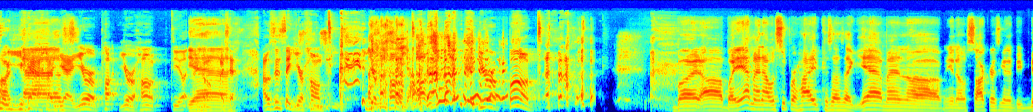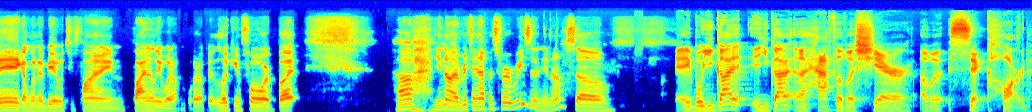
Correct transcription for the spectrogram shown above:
Oh yeah, podcast. yeah. You're a pu- you're a hump. Do you- no, I, Yeah. said- I was gonna say you're humped. You're pumped. you're a pumped. but uh but yeah man i was super hyped because i was like yeah man uh you know soccer is gonna be big i'm gonna be able to find finally what i'm what i've been looking for but uh you know everything happens for a reason you know so Hey, well, you got it. You got a half of a share of a sick card.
